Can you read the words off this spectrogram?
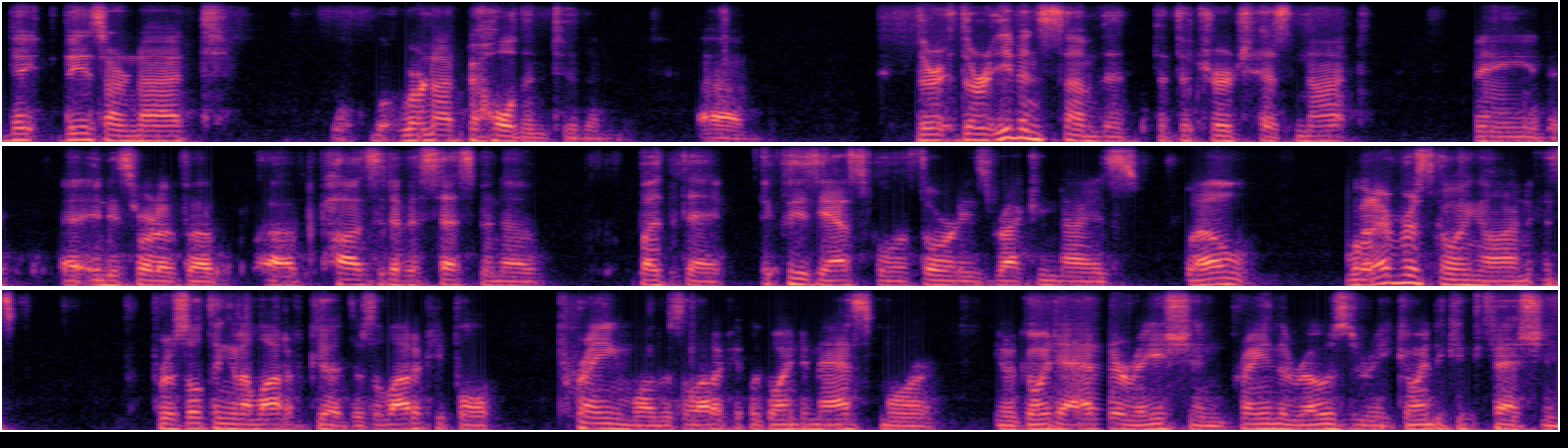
they, these are not we're not beholden to them. Uh, there, there are even some that, that the church has not made any sort of a, a positive assessment of, but that ecclesiastical authorities recognize, well, whatever is going on, it's resulting in a lot of good. There's a lot of people praying more. There's a lot of people going to mass more you know, going to adoration, praying the rosary, going to confession.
